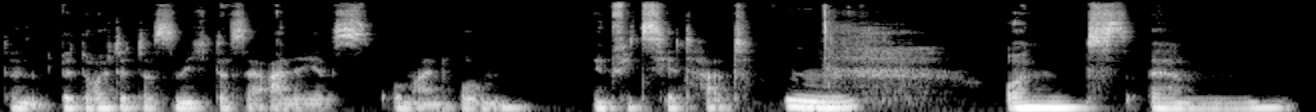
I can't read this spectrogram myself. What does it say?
dann bedeutet das nicht, dass er alle jetzt um einen rum infiziert hat. Mhm. Und ähm,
